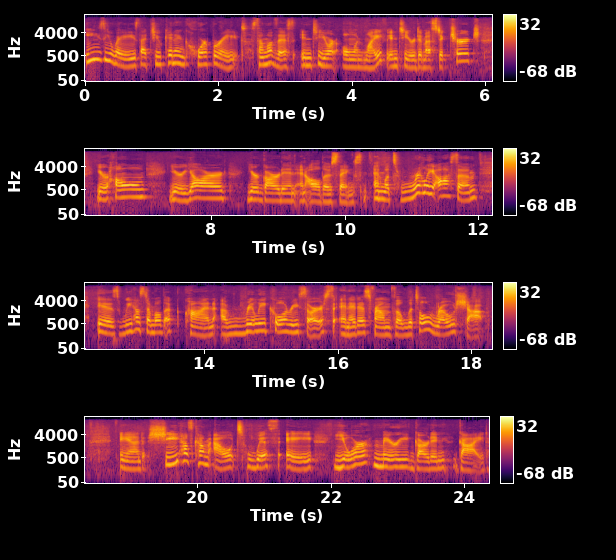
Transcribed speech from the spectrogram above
easy ways that you can incorporate some of this into your own life, into your domestic church, your home, your yard, your garden, and all those things. And what's really awesome is we have stumbled upon a really cool resource, and it is from the Little Rose Shop and she has come out with a Your Mary Garden Guide.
